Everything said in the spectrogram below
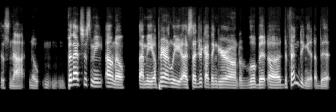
Just not. No. mm-mm. But that's just me. I don't know. I mean, apparently uh, Cedric, I think you're on a little bit uh defending it a bit.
